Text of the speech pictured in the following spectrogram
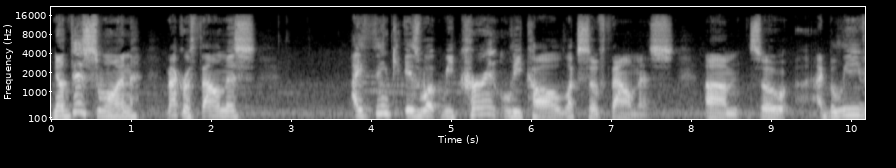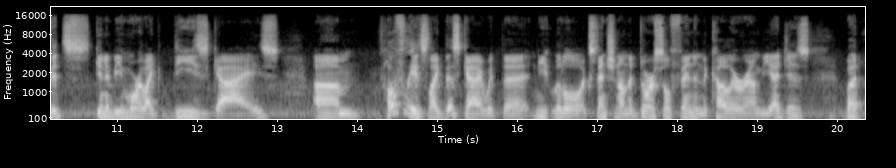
Now this one, Macrothalmus, I think is what we currently call Luxophthalmus. Um, so I believe it's going to be more like these guys. Um, hopefully it's like this guy with the neat little extension on the dorsal fin and the color around the edges but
